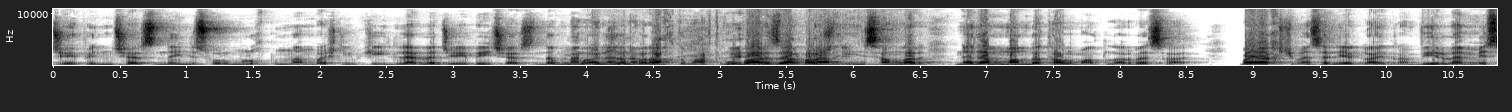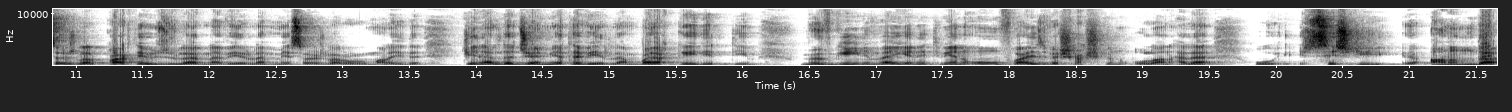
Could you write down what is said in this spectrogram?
CHP-nin içərisində indi sorumluluq bundan başlayıb ki, illərlə CHP içərisində mübarizə aparan, baxdım, mübarizə aparan başlayıb. insanlar nədən mandat almadılar və s. Bayaqki məsələyə qayıdıram. Verilən mesajlar partiya üzvlərinə verilən mesajlar olmalı idi. Genəldə cəmiyyətə verilən, bayaq qeyd etdiyim, mövqeyini müəyyən etməyən 10% və şaşqın olan, hələ o seçki anında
